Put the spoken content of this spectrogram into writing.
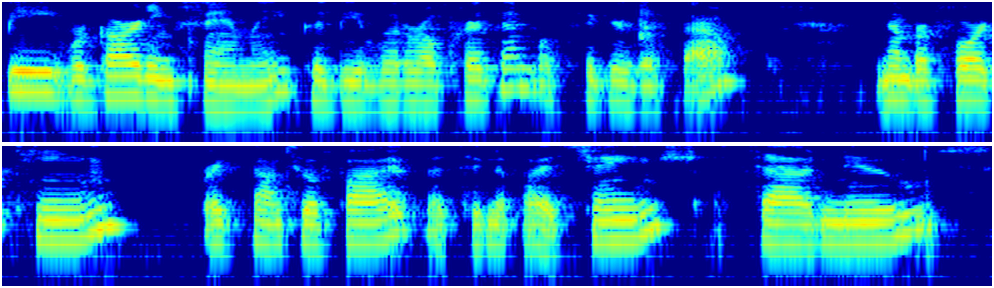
be regarding family, could be literal prison. We'll figure this out. Number 14 breaks down to a 5. That signifies change, sad news.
